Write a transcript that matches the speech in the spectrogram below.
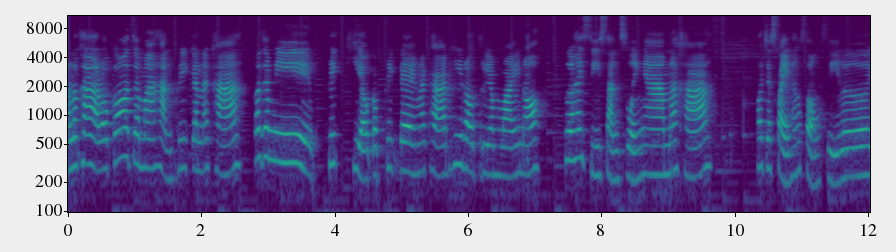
เอาละค่ะ เราก็จะมาหั่นพริกกันนะคะ ก็จะมีพริกเขียวกับพริกแดงนะคะ ที่เราเตรียมไว้เนาะเพื่อให้สีสันสวยงามนะคะ ก็จะใส่ทั้งสองสีเลย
